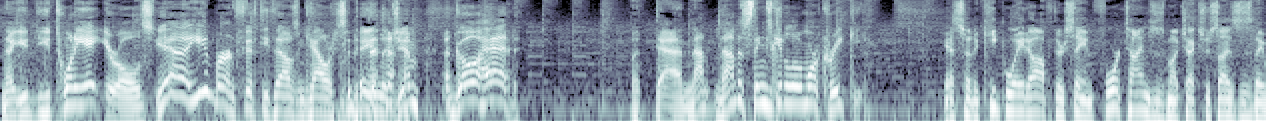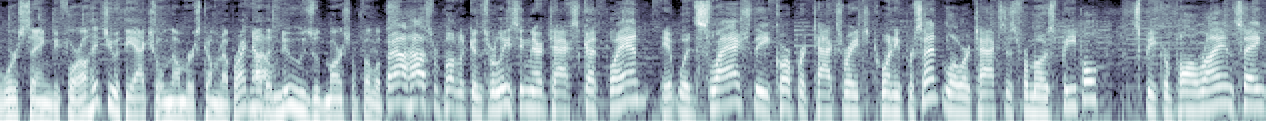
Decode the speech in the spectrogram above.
Now, you, you 28 year olds, yeah, you can burn 50,000 calories a day in the gym. Go ahead. But uh, not, not as things get a little more creaky. Yeah, so to keep weight off, they're saying four times as much exercise as they were saying before. I'll hit you with the actual numbers coming up. Right now, the news with Marshall Phillips. Well, House Republicans releasing their tax cut plan. It would slash the corporate tax rate to 20%, lower taxes for most people. Speaker Paul Ryan saying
